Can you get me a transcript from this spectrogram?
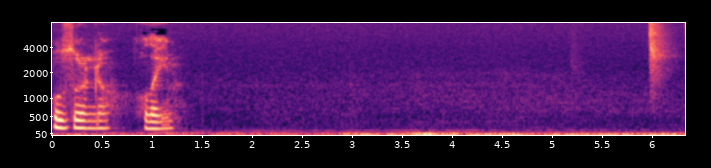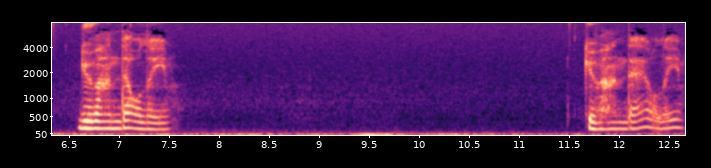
Huzurlu olayım. Güvende olayım. Güvende olayım.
